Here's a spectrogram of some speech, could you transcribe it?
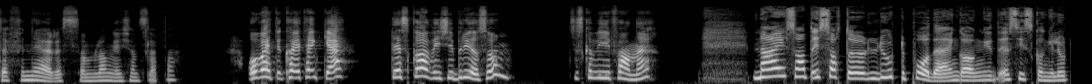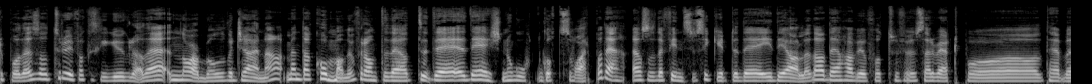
defineres som lange kjønnslepper. Og veit du hva jeg tenker? Det skal vi ikke bry oss om. Det skal vi gi faen i. Nei, sant, jeg satt og lurte på det en gang, sist gang jeg lurte på det, så tror jeg faktisk jeg googla det, normal vagina, men da kom man jo fram til det at det, det er ikke noe godt, godt, svar på det. Altså, det finnes jo sikkert det ideale, da, det har vi jo fått servert på TV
